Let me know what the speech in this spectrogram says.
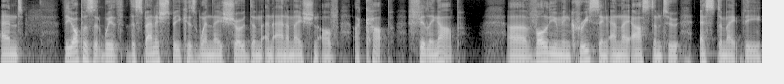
And the opposite with the Spanish speakers when they showed them an animation of a cup filling up, uh, volume increasing, and they asked them to estimate the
